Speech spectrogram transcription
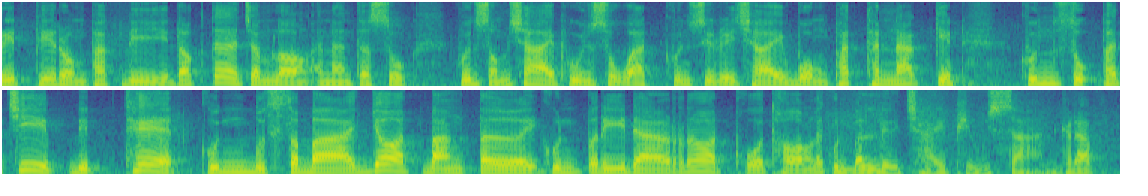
ริศพิรมพักดี ดรจำลองอนันตสุข คุณสมชายภูลสวัสดิ์ คุณสิริชัยวงพัฒนกิจคุณสุภชีพ ดิตเทศ คุณบุษบายอดบางเตย คุณปรีดารอดโพทอง และคุณบรรลือชัยผิวสารครับ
